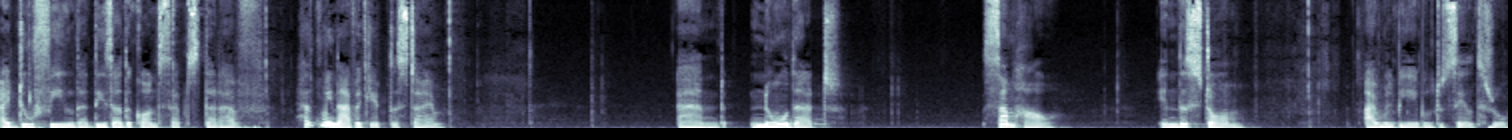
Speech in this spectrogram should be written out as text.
I do feel that these are the concepts that have helped me navigate this time. And know that somehow in this storm, I will be able to sail through.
